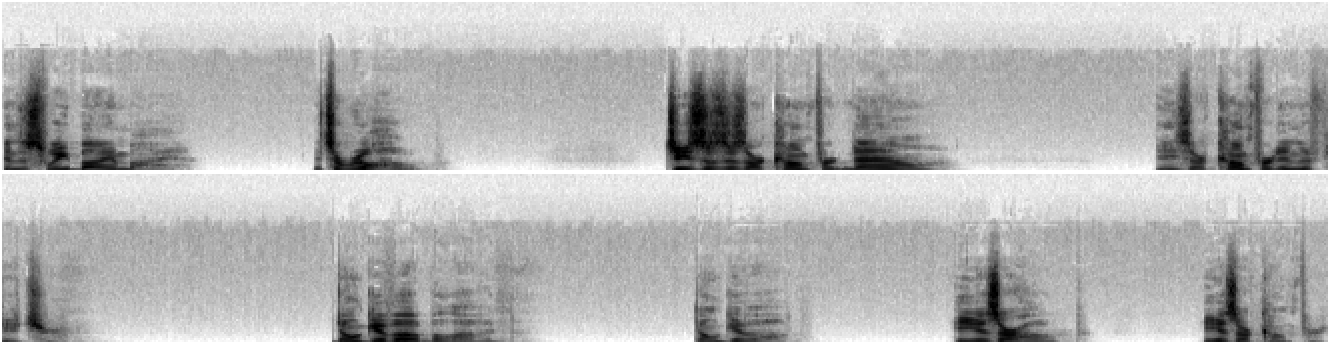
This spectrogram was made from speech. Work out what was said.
and the sweet by and by. It's a real hope. Jesus is our comfort now, and He's our comfort in the future. Don't give up, beloved. Don't give up. He is our hope, He is our comfort.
